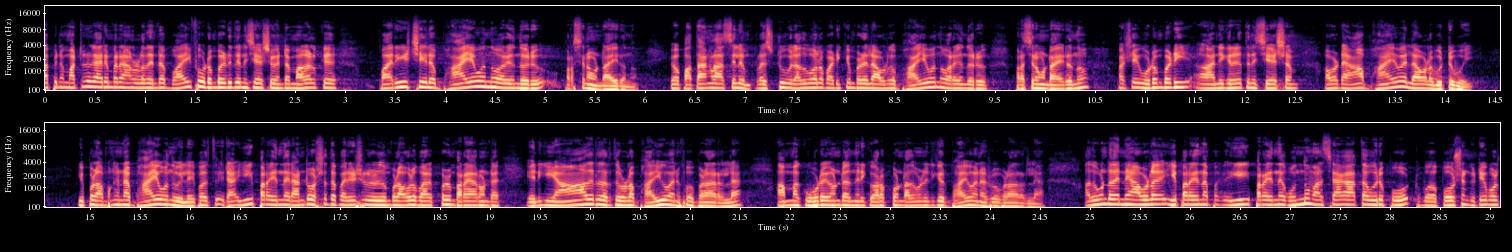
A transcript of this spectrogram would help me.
പിന്നെ മറ്റൊരു കാര്യം പറയാനുള്ളത് എന്റെ വൈഫ് ഉടമ്പടിയതിന് ശേഷം എന്റെ മകൾക്ക് പരീക്ഷയിൽ ഭയമെന്ന് പറയുന്നൊരു പ്രശ്നം ഉണ്ടായിരുന്നു. ഇപ്പോൾ പത്താം ക്ലാസ്സിലും പ്ലസ് ടുവിൽ അതുപോലെ പഠിക്കുമ്പോഴെല്ലാം അവൾക്ക് ഭയമെന്ന് പറയുന്നൊരു പ്രശ്നമുണ്ടായിരുന്നു പക്ഷേ ഉടമ്പടി അനുഗ്രഹത്തിന് ശേഷം അവളുടെ ആ ഭയമെല്ലാം അവളെ വിട്ടുപോയി. ഇപ്പോൾ അങ്ങനെ ഭയമൊന്നുമില്ല. ഇപ്പോൾ ഈ പറയുന്ന രണ്ട് വർഷത്തെ പരീക്ഷകൾ എഴുതുമ്പോൾ അവൾ പലപ്പോഴും പറയാറുണ്ട് എനിക്ക് യാതൊരു തരത്തിലുള്ള ഭയവും അനുഭവപ്പെടാറില്ല. അമ്മ കൂടെയുണ്ടെന്ന് എനിക്ക് ഉറപ്പുണ്ട്. അതുകൊണ്ട് എനിക്കൊരു ഭയം അനുഭവപ്പെടാറില്ല. അതുകൊണ്ട് തന്നെ അവൾ ഈ പറയുന്ന ഈ പറയുന്ന ഒന്നും മനസ്സിലാകാത്ത ഒരു പോർഷൻ കിട്ടിയപ്പോൾ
